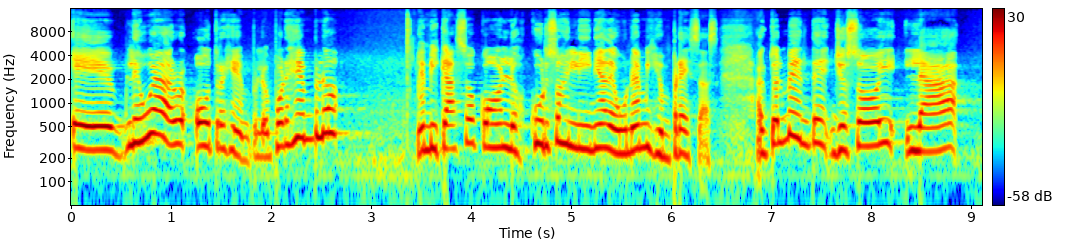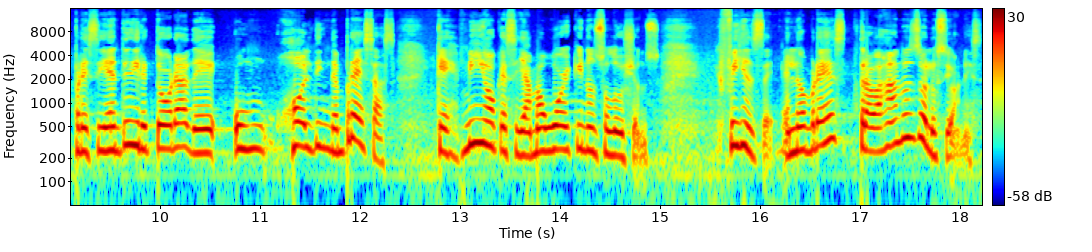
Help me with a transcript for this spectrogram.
Eh, les voy a dar otro ejemplo. Por ejemplo, en mi caso con los cursos en línea de una de mis empresas. Actualmente yo soy la presidenta y directora de un holding de empresas que es mío, que se llama Working on Solutions. Fíjense, el nombre es Trabajando en Soluciones.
